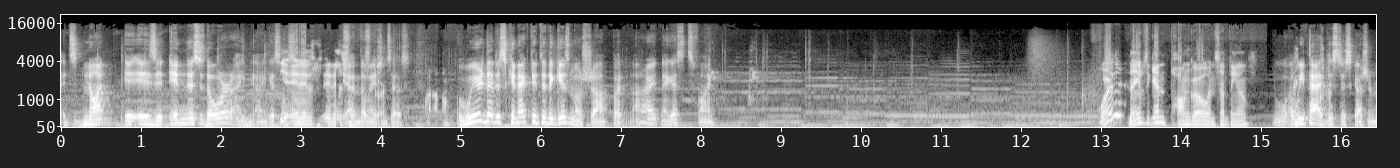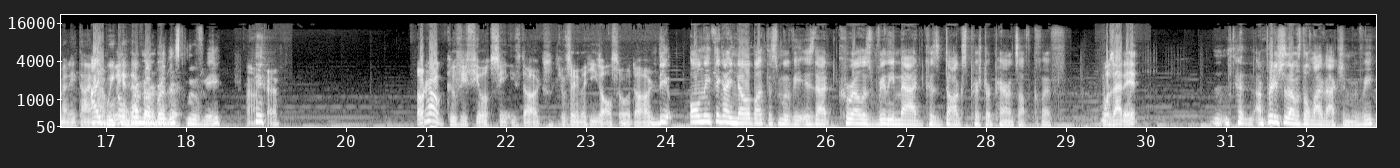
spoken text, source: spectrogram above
It's not. Is it in this door? I, I guess. I'll Yeah, see. is. It is. Yeah, in this Dalmatian says. Wow. Weird that it's connected to the Gizmo shop, but all right. I guess it's fine. What are their names again? Pongo and something else. We've had this discussion many times. I we don't can never remember, remember. this movie. Okay. I wonder how Goofy feels seeing these dogs, considering that he's also a dog. The only thing I know about this movie is that Cruella's really mad because dogs pushed her parents off a cliff. Was that it? I'm pretty sure that was the live action movie.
